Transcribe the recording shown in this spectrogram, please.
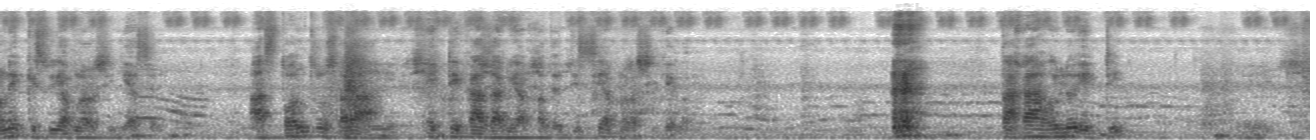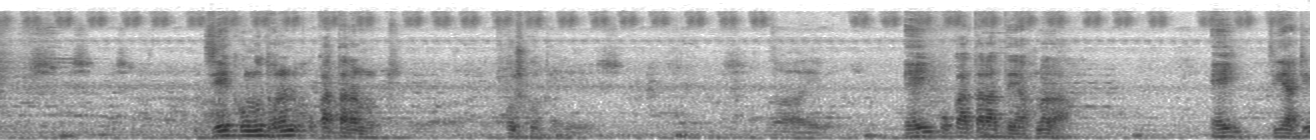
অনেক কিছুই আপনারা শিখিয়াছেন। আজ তন্ত্র ছাড়া একটি কাজ আমি আপনাদের দিচ্ছি, আপনারা শিখে নেন টাকা হইল একটি, যে কোনো ধরনের পোকা তাড়ানোর এই পোকা তাড়াতে আপনারা এই ক্রিয়াটি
